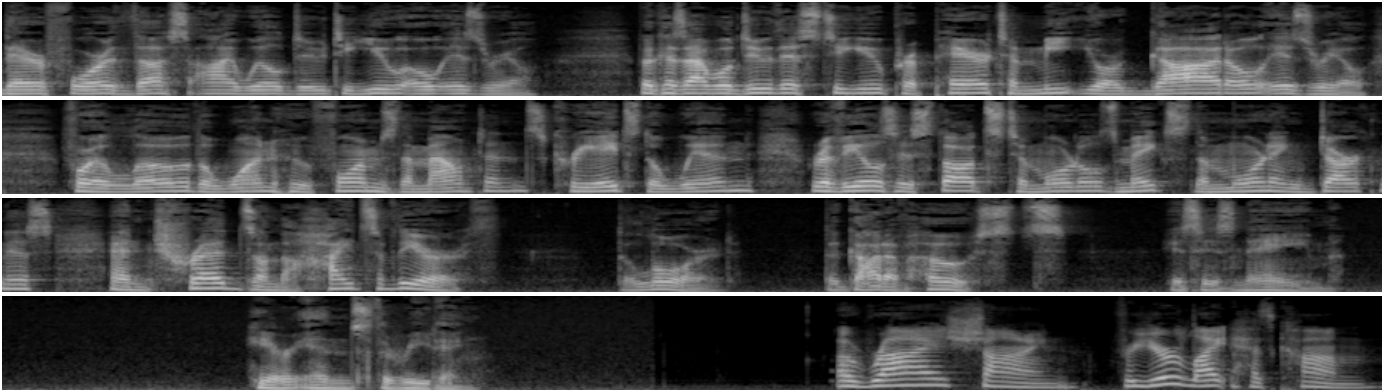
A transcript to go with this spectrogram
Therefore, thus I will do to you, O Israel. Because I will do this to you, prepare to meet your God, O Israel. For lo, the one who forms the mountains, creates the wind, reveals his thoughts to mortals, makes the morning darkness, and treads on the heights of the earth. The Lord, the God of hosts, is his name. Here ends the reading. Arise, shine, for your light has come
